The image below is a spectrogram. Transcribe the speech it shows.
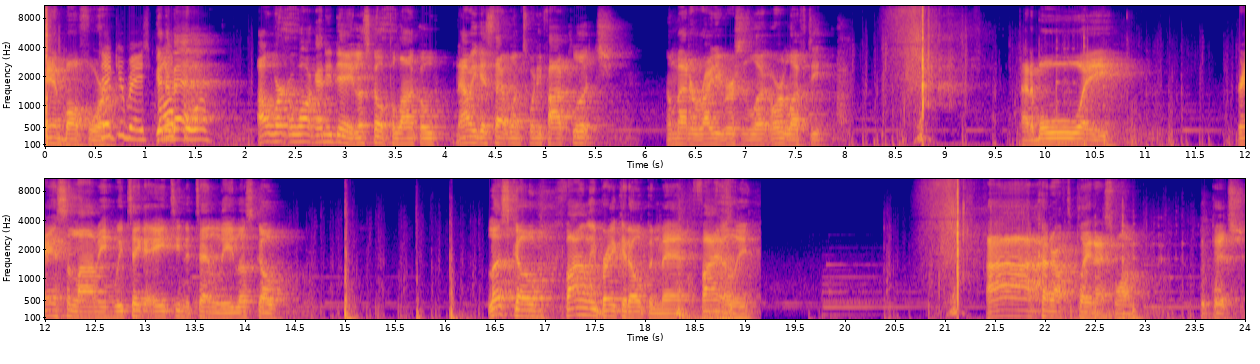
And ball four. Take your base. Get Ball four. I'll work a walk any day. Let's go, Polanco. Now he gets that 125 clutch. No matter righty versus le or lefty. Atta boy. Grand salami. We take an 18 to 10 lead. Let's go. Let's go. Finally break it open, man. Finally. Ah, cut her off the plate. Nice one. Good pitch.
